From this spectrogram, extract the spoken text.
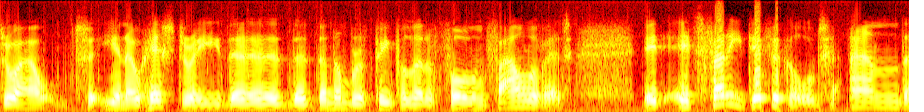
throughout you know history, the, the, the number of people that have fallen foul of it it, it's very difficult. And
